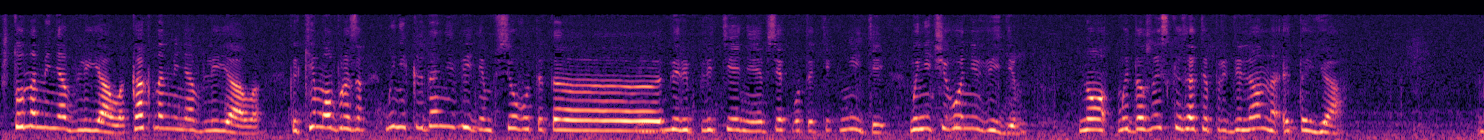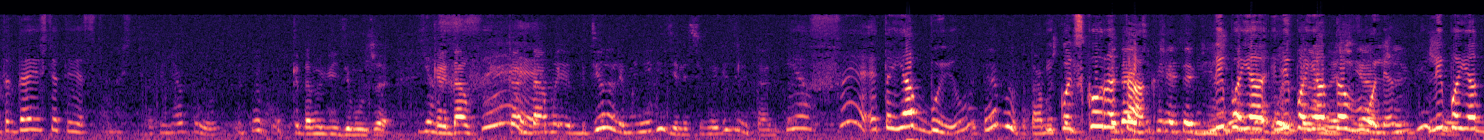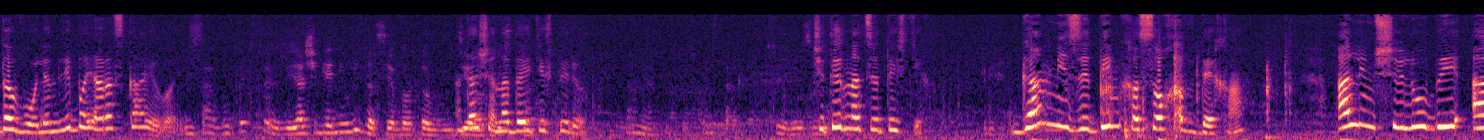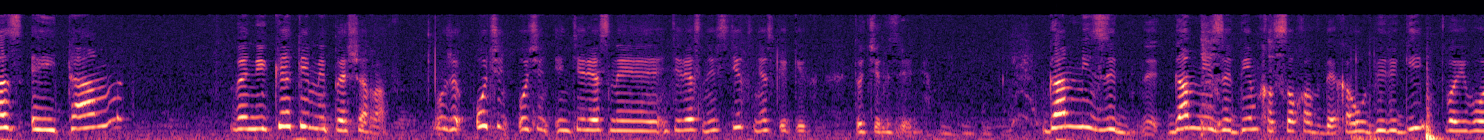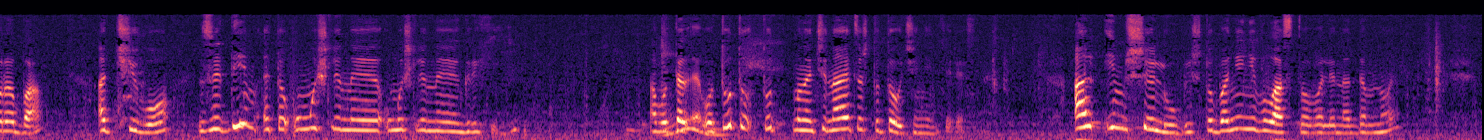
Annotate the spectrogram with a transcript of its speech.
Что на меня влияло, как на меня влияло, каким образом. Мы никогда не видим все вот это переплетение всех вот этих нитей. Мы ничего не видим. Но мы должны сказать определенно, это я. И тогда есть ответственность. Это я был. Когда мы видим уже. Когда, когда мы делали, мы не видели, если мы видели так. Яфе, это я был. Это я был, потому и что. коль скоро так, я это вижу, либо я, либо я доволен, я либо я доволен, либо я раскаиваюсь. Да, вот это, я, я не увидела, если я бы это А дальше надо идти вперед. 14 стих. גם מזדים חסוך עבדיך, אל ימשלו בי אז איתם Веникети мипешарав. Уже очень-очень интересный, интересный стих с нескольких точек зрения. Гам мизедим хасохавдеха, убереги твоего раба. От чего? Зедим – это умышленные, умышленные грехи. А вот, вот тут, тут начинается что-то очень интересное. Аль им шелуби, чтобы они не властвовали надо мной.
